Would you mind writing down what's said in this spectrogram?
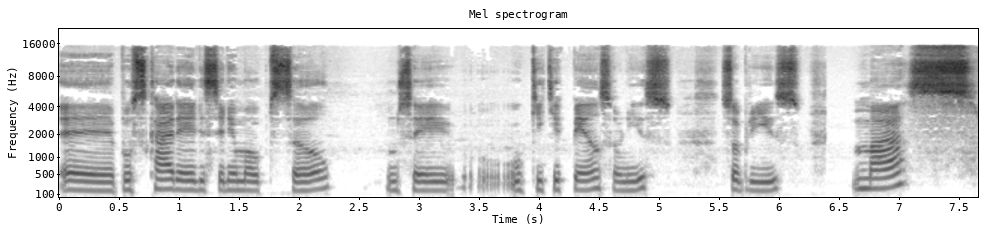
é, buscar ele seria uma opção, não sei o que, que pensam nisso, sobre isso, mas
